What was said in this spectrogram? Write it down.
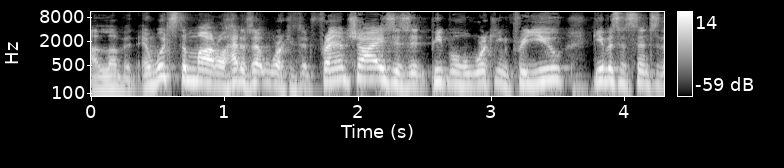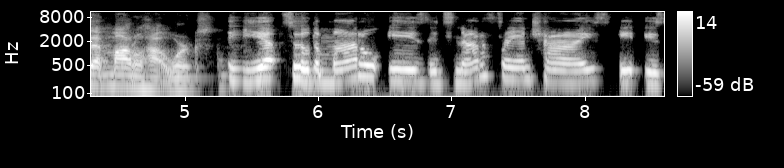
I love it. And what's the model? How does that work? Is it franchise? Is it people who are working for you? Give us a sense of that model, how it works. Yep. So the model is it's not a franchise. It is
